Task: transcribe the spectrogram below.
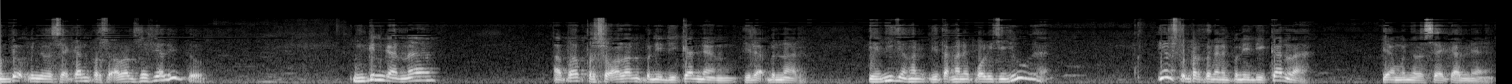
untuk menyelesaikan persoalan sosial itu. Mungkin karena apa persoalan pendidikan yang tidak benar. Ya ini jangan ditangani polisi juga. Ini harus Departemen Pendidikan lah yang menyelesaikannya.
